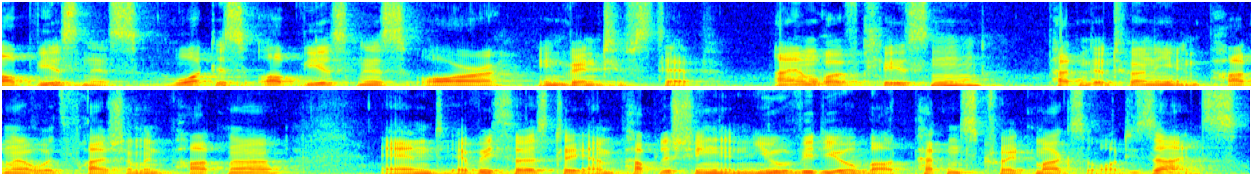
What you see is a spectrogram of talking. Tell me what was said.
Obviousness. What is obviousness or inventive step? I am Rolf Claessen, patent attorney and partner with Freischem Partner and every Thursday I'm publishing a new video about patents, trademarks or designs.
